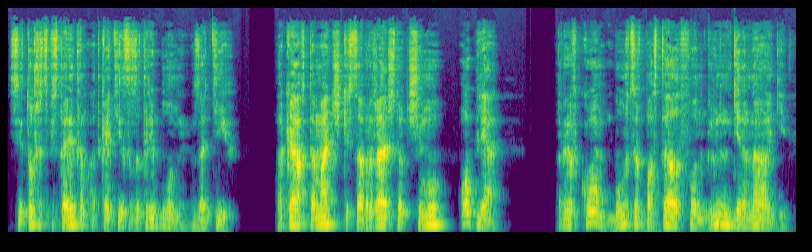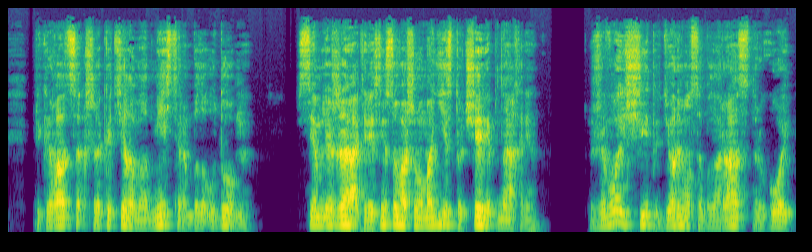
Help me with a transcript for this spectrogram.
святоша с пистолетом откатился за трибуны, затих. Пока автоматчики соображают, что к чему, опля! Рывком Бурцев поставил фон Грюнингена на ноги. Прикрываться широкотелым ладмейстером было удобно. Всем лежать, или снесу вашему магистру череп нахрен. Живой щит дернулся было раз, другой,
